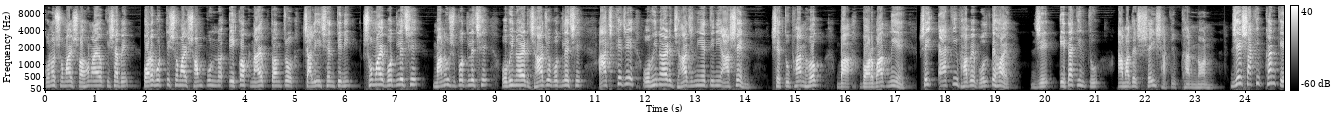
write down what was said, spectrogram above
কোনো সময় সহনায়ক হিসাবে, পরবর্তী সময় সম্পূর্ণ একক নায়কতন্ত্র চালিয়েছেন তিনি। সময় বদলেছে মানুষ বদলেছে, অভিনয়ের ঝাঁজও বদলেছে। আজকে যে অভিনয়ের ঝাঁজ নিয়ে তিনি আসেন, সে তুফান হোক বা বরবাদ নিয়ে, সেই একইভাবে বলতে হয় যে এটা কিন্তু আমাদের সেই শাকিব খান নন। যে শাকিব খানকে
